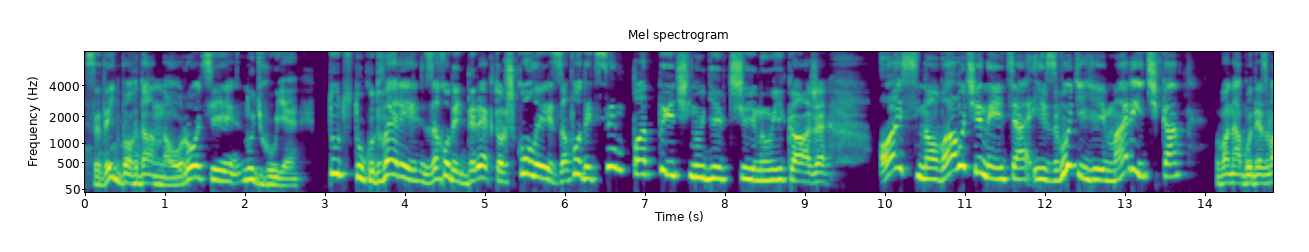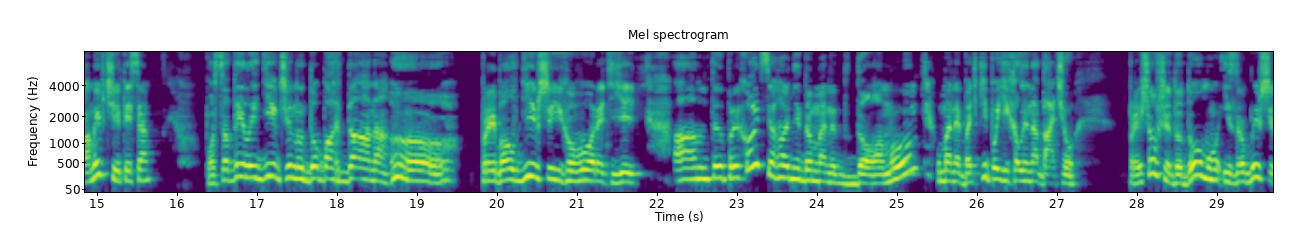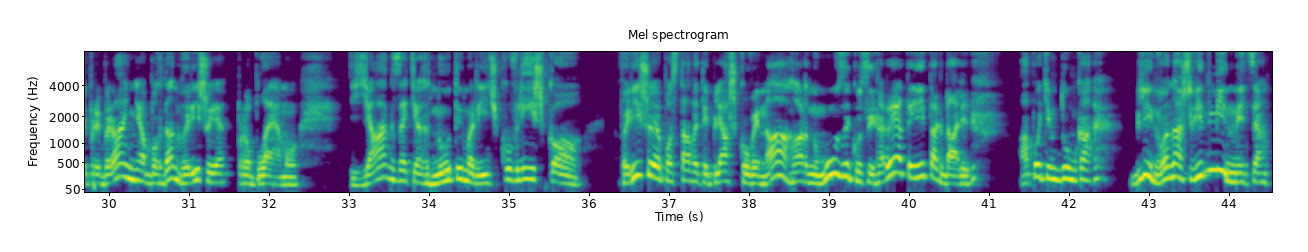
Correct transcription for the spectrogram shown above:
Сидить Богдан на уроці, нудьгує. Тут стук у двері, заходить директор школи, заводить симпатичну дівчину і каже: Ось нова учениця, і звуть її Марічка. Вона буде з вами вчитися. Посадили дівчину до Богдана. Прибалдівши й говорить їй: А ти приходь сьогодні до мене додому. У мене батьки поїхали на дачу. Прийшовши додому і зробивши прибирання, Богдан вирішує проблему. Як затягнути Марічку в ліжко? Вирішує поставити пляшку вина, гарну музику, сигарети і так далі. А потім думка: блін, вона ж відмінниця.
